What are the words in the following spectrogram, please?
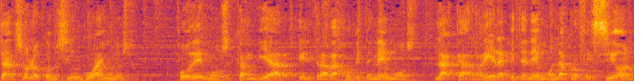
tan solo con cinco años podemos cambiar el trabajo que tenemos, la carrera que tenemos, la profesión,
